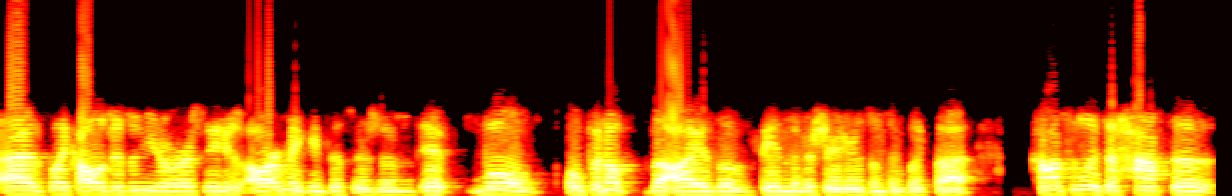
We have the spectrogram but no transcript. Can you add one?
as like colleges and universities are making decisions, it will open up the eyes of the administrators and things like that. Constantly to have to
